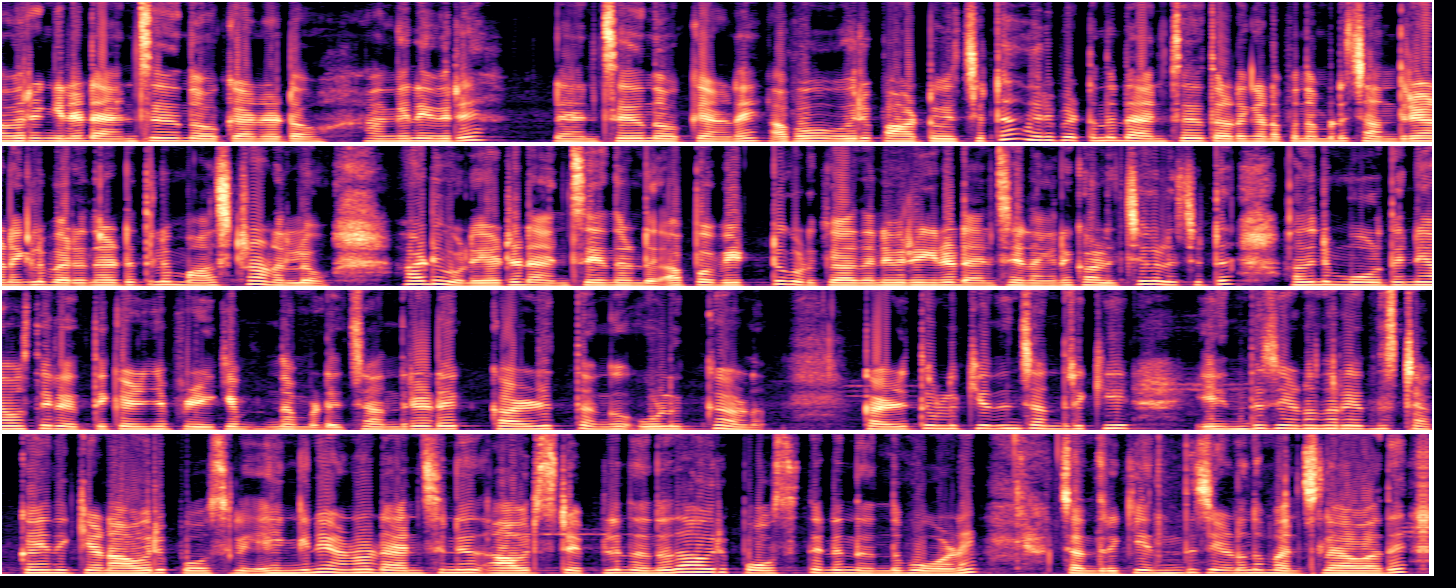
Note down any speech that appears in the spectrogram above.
അവരിങ്ങനെ ഡാൻസ് ചെയ്ത് നോക്കുകയാണ് കേട്ടോ. അങ്ങനെ ഇവർ ഡാൻസ് ചെയ്ത് നോക്കുകയാണ് അപ്പോൾ ഒരു പാട്ട് വെച്ചിട്ട് അവർ പെട്ടെന്ന് ഡാൻസ് ചെയ്ത് തുടങ്ങുകയാണ് അപ്പോൾ നമ്മുടെ ചന്ദ്രയാണെങ്കിൽ ഭരതനാട്യത്തിൽ മാസ്റ്റർ ആണല്ലോ. അടിപൊളിയായിട്ട് ഡാൻസ് ചെയ്യുന്നുണ്ട്. അപ്പോൾ വിട്ടു കൊടുക്കാതെ തന്നെ ഇവരിങ്ങനെ ഡാൻസ് ചെയ്യണം. അങ്ങനെ കളിച്ച് കളിച്ചിട്ട് അതിന് മൂർധന്യാവസ്ഥയിൽ എത്തിക്കഴിഞ്ഞപ്പോഴേക്കും നമ്മുടെ ചന്ദ്രയുടെ കഴുത്തങ്ങ് ഉളുക്കാണ് കഴുത്തുളുക്കിയതും ചന്ദ്രയ്ക്ക് എന്ത് ചെയ്യണമെന്നറിയാതെ സ്റ്റക്കായി നിൽക്കുകയാണ് ആ ഒരു പോസിൽ എങ്ങനെയാണോ ഡാൻസിന് ആ ഒരു സ്റ്റെപ്പിൽ നിന്നത് ആ ഒരു പോസിൽ തന്നെ നിന്ന് പോവാണ്. ചന്ദ്രയ്ക്ക് എന്ത് ചെയ്യണമെന്ന് മനസ്സിലാവാതെ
